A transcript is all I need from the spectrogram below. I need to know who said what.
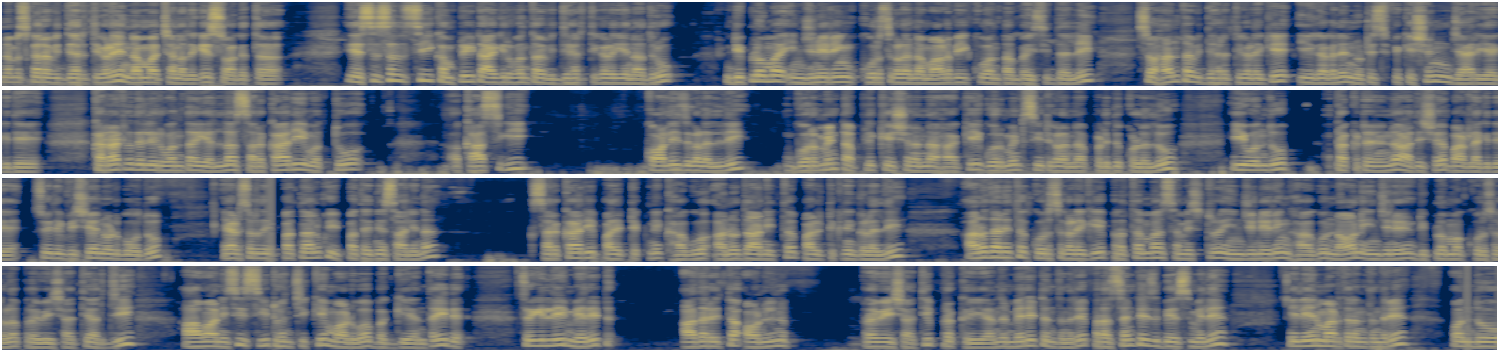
Speaker 1: ನಮಸ್ಕಾರ ವಿದ್ಯಾರ್ಥಿಗಳೇ, ನಮ್ಮ ಚಾನಲ್ಗೆ ಸ್ವಾಗತ. S S L C complete ಆಗಿರುವಂಥ ವಿದ್ಯಾರ್ಥಿಗಳಿಗೆ ಏನಾದರೂ ಡಿಪ್ಲೊಮಾ ಇಂಜಿನಿಯರಿಂಗ್ ಕೋರ್ಸ್ಗಳನ್ನು ಮಾಡಬೇಕು ಅಂತ ಬಯಸಿದ್ದಲ್ಲಿ, ಸೊ ಅಂಥ ವಿದ್ಯಾರ್ಥಿಗಳಿಗೆ ಈಗಾಗಲೇ ನೋಟಿಫಿಕೇಶನ್ ಜಾರಿಯಾಗಿದೆ. ಕರ್ನಾಟಕದಲ್ಲಿರುವಂಥ ಎಲ್ಲ ಸರ್ಕಾರಿ ಮತ್ತು ಖಾಸಗಿ ಕಾಲೇಜುಗಳಲ್ಲಿ ಗೌರ್ಮೆಂಟ್ ಅಪ್ಲಿಕೇಶನನ್ನು ಹಾಕಿ ಗೌರ್ಮೆಂಟ್ ಸೀಟ್ಗಳನ್ನು ಪಡೆದುಕೊಳ್ಳಲು ಈ ಒಂದು ಪ್ರಕಟಣೆಯನ್ನು ಆದೇಶ ಮಾಡಲಾಗಿದೆ. ಸೊ ಇದು ವಿಷಯ ನೋಡ್ಬೋದು, ಎರಡು ಸಾವಿರದ ಇಪ್ಪತ್ನಾಲ್ಕು ಇಪ್ಪತ್ತೈದನೇ ಸಾಲಿನ ಸರ್ಕಾರಿ ಪಾಲಿಟೆಕ್ನಿಕ್ ಹಾಗೂ ಅನುದಾನಿತ ಪಾಲಿಟೆಕ್ನಿಕ್ಗಳಲ್ಲಿ ಅನುದಾನಿತ ಕೋರ್ಸ್ಗಳಿಗೆ ಪ್ರಥಮ ಸೆಮಿಸ್ಟರ್ ಇಂಜಿನಿಯರಿಂಗ್ ಹಾಗೂ ನಾನ್ ಇಂಜಿನಿಯರಿಂಗ್ ಡಿಪ್ಲೊಮಾ ಕೋರ್ಸ್ಗಳ ಪ್ರವೇಶಾತಿ ಅರ್ಜಿ ಆಹ್ವಾನಿಸಿ ಸೀಟ್ ಹಂಚಿಕೆ ಮಾಡುವ ಬಗ್ಗೆ ಅಂತ ಇದೆ. ಸೊ ಇಲ್ಲಿ ಮೆರಿಟ್ ಆಧಾರಿತ ಆನ್ಲೈನ್ ಪ್ರವೇಶಾತಿ ಪ್ರಕ್ರಿಯೆ ಅಂದರೆ ಮೆರಿಟ್ ಅಂತಂದರೆ ಪರ್ಸೆಂಟೇಜ್ ಬೇಸ್ ಮೇಲೆ ಇಲ್ಲಿ ಏನು ಮಾಡ್ತಾರೆ ಅಂತಂದರೆ ಒಂದು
